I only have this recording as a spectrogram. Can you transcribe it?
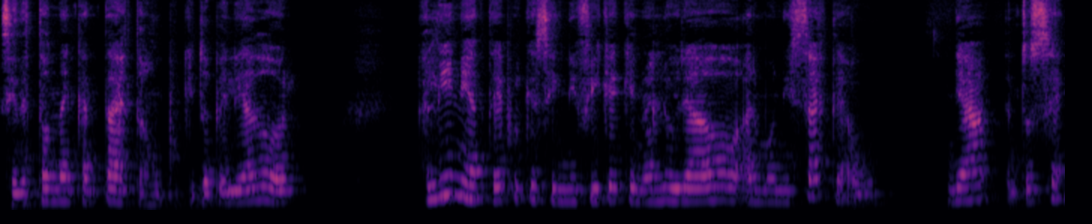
si en esta onda encantada estás un poquito peleador, alíñate porque significa que no has logrado armonizarte aún. ¿Ya? Entonces,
